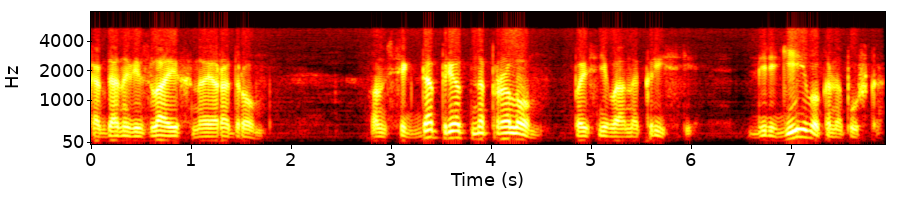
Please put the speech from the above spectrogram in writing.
когда навезла их на аэродром. Он всегда прет на пролом, пояснила она Кристи. Береги его, Конопушка.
